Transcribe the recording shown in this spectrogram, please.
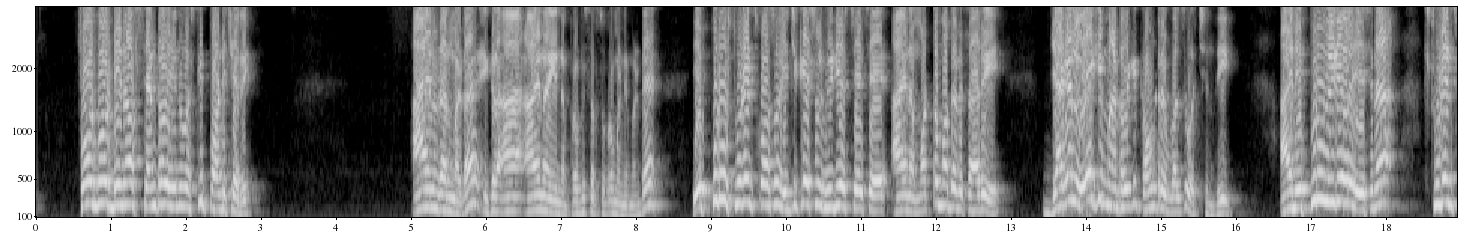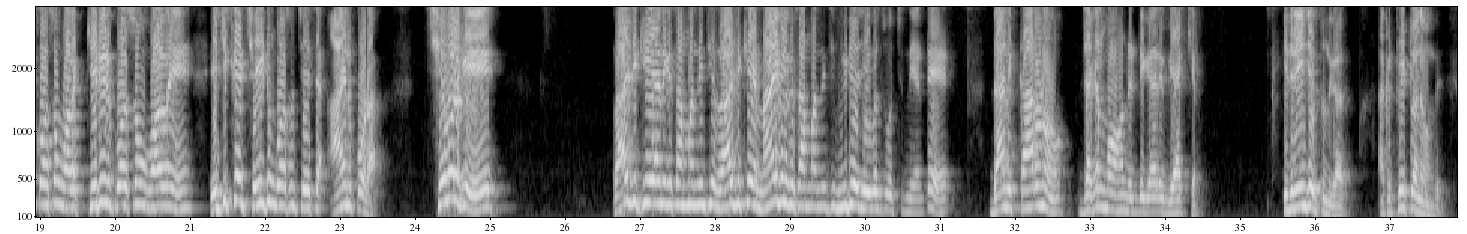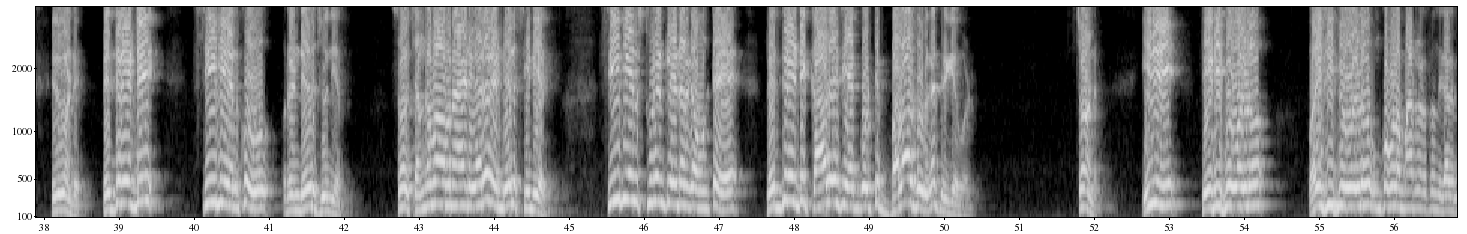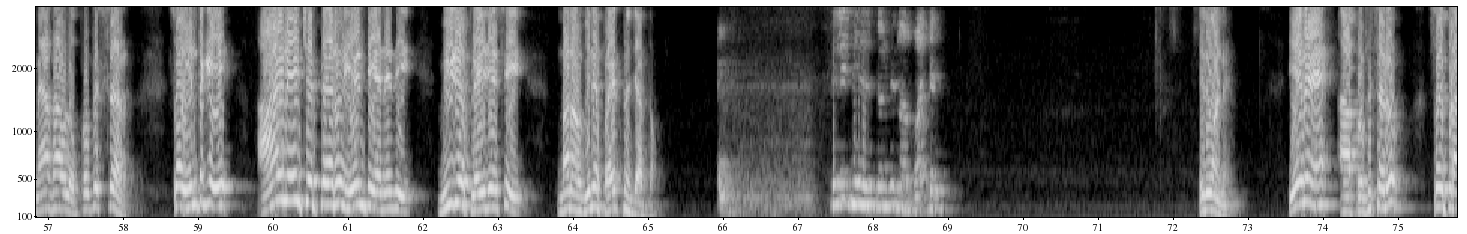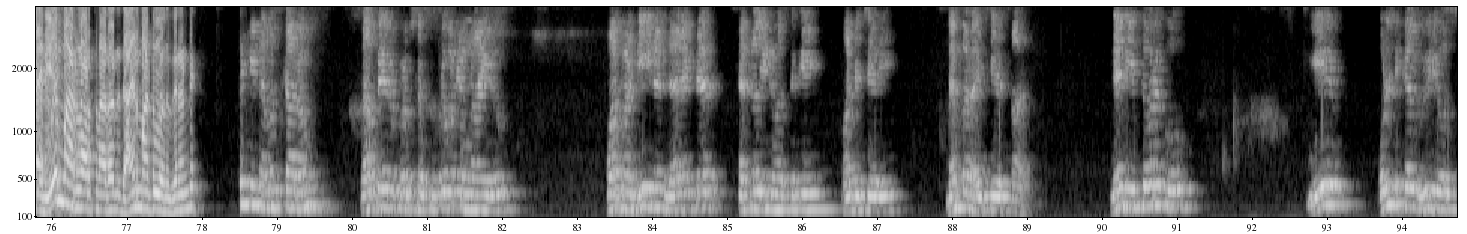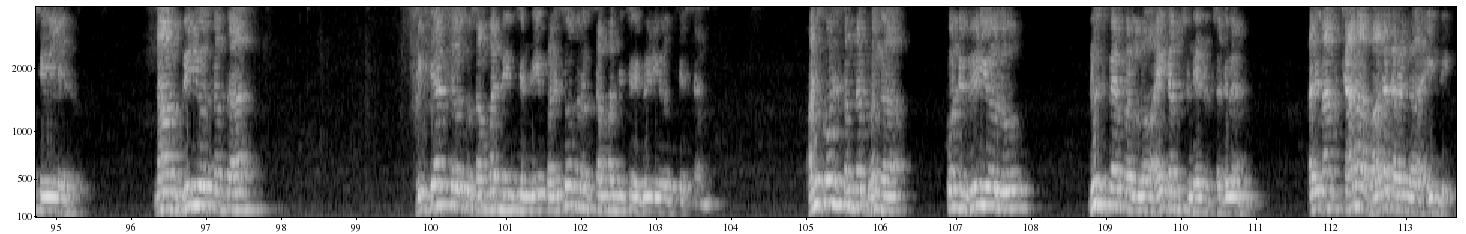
former dean of central university Pondicherry. ఆయనదనమాట ఇక్కడ ఆ- ఆయన ఆయన ప్రొఫెసర్ సుబ్రహ్మణ్యం అంటే ఎప్పుడూ స్టూడెంట్స్ కోసం ఎడ్యుకేషనల్ వీడియోస్ చేసే ఆయన మొట్టమొదటిసారి జగన్ లేకి మాటలకి కౌంటర్ ఇవ్వాల్సి వచ్చింది. ఆయన ఎప్పుడు వీడియోలు చేసినా స్టూడెంట్స్ కోసం వాళ్ళ కెరీర్ కోసం వాళ్ళని ఎడ్యుకేట్ చేయటం కోసం చేసే ఆయన కూడా. చివరికి రాజకీయానికి సంబంధించి రాజకీయ నాయకులకు సంబంధించి వీడియో చేయవలసి వచ్చింది అంటే దానికి కారణం జగన్మోహన్ రెడ్డి గారి వ్యాఖ్యలు. ఇది నేను చెప్తుంది కాదు. అక్కడ ట్వీట్లోనే ఉంది. ఇదిగోండి పెద్దిరెడ్డి సిబిఎన్కు రెండేళ్ళు జూనియర్. సో చంద్రబాబు నాయుడు గారే రెండేళ్ళు సీనియర్. సిబిఎన్ స్టూడెంట్ లీడర్గా ఉంటే పెద్దిరెడ్డి కాలేజీ ఎగ్గొట్టి బలాదూరుగా తిరిగేవాడు. చూడండి. ఇది టీడీపీ వాళ్ళు వైసీపీ వాళ్ళు ఇంకొకళ్ళు మాట్లాడుతుంది కాదు మేధావులు ప్రొఫెసర్. సో ఇంతకీ ఆయన ఏం చెప్పారు ఏంటి అనేది వీడియో ప్లే చేసి మనం వినే ప్రయత్నం చేద్దాం. ఇదిగోండి. ఈయనే ఆ ప్రొఫెసరు సో ఇప్పుడు ఆయన ఏం మాట్లాడుతున్నారు అనేది ఆయన మాటల్లోనే వినండి. నమస్కారం. నా పేరు professor Subrahmanyam Naidu. Former dean and director central university Pondicherry member ICSR నేను ఇంతవరకు ఏ పొలిటికల్ వీడియోస్ చేయలేదు. నా వీడియోస్ అంతా విద్యార్థులకు సంబంధించింది పరిశోధనకు సంబంధించిన వీడియోలు చేశాను. అనుకోని సందర్భంగా కొన్ని వీడియోలు న్యూస్ పేపర్లో ఐటమ్స్ నేను చదివాను. అది నాకు చాలా బాధాకరంగా అయింది.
